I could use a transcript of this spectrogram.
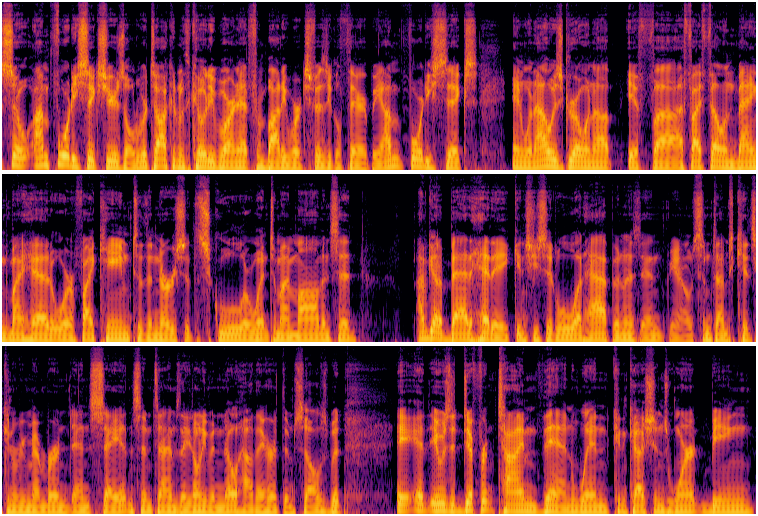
So I'm 46 years old. We're talking with Cody Barnett from Bodyworx Physical Therapy. I'm 46, and when I was growing up, if uh, if I fell and banged my head, or if I came to the nurse at the school, or went to my mom and said, "I've got a bad headache," and she said, "Well, what happened?" And, and you know, sometimes kids can remember and, and, say it, and sometimes they don't even know how they hurt themselves. But it, it, it was a different time then when concussions weren't being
